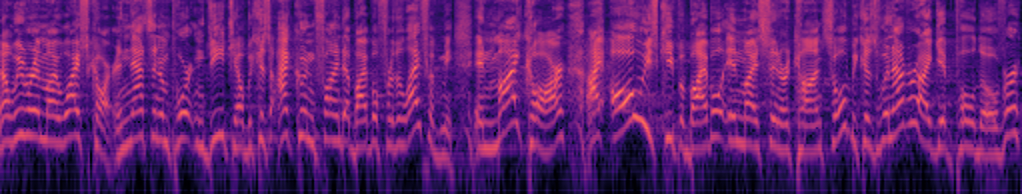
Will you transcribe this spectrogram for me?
Now, we were in my wife's car, and that's an important detail because I couldn't find a Bible for the life of me. In my car, I always keep a Bible in my center console because whenever I get pulled over,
